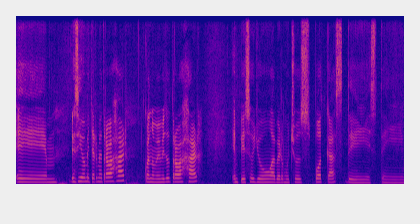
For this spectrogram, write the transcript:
em, decido meterme a trabajar. Cuando me meto a trabajar, empiezo yo a ver muchos podcasts de este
